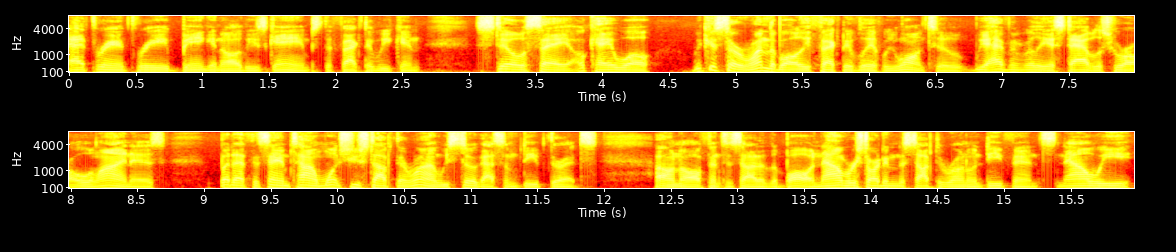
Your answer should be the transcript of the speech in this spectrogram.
At three and three, being in all these games, the fact that we can still say, okay, well, we can still run the ball effectively if we want to. We haven't really established who our O line is, but at the same time, once you stop the run, we still got some deep threats on the offensive side of the ball. Now we're starting to stop the run on defense. Now we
